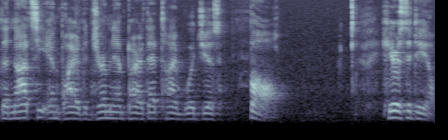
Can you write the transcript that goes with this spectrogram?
the Nazi Empire, the German Empire at that time, would just fall. Here's the deal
